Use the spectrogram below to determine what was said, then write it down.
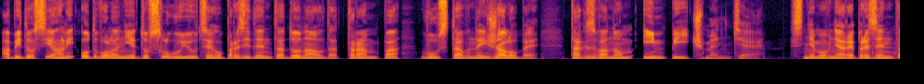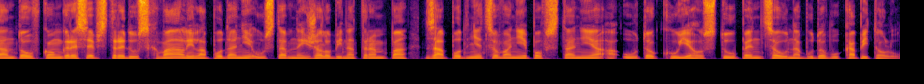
aby dosiahli odvolanie dosluhujúceho prezidenta Donalda Trumpa v ústavnej žalobe, tzv. impeachmente. Snemovňa reprezentantov v kongrese v stredu schválila podanie ústavnej žaloby na Trumpa za podnecovanie povstania a útoku jeho stúpencov na budovu Kapitolu.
